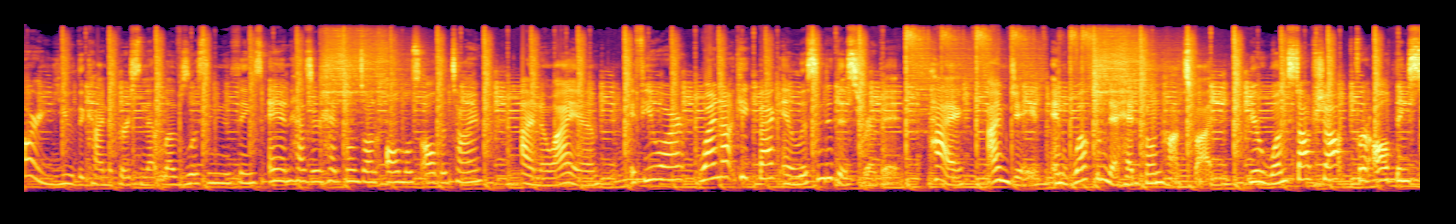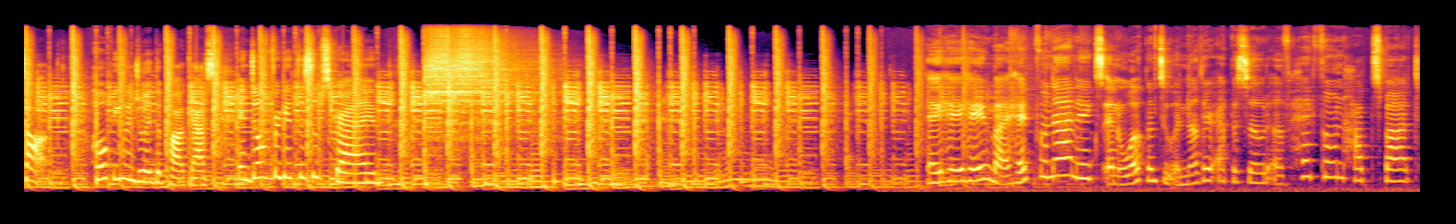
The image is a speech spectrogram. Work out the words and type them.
Are you the kind of person that loves listening to things and has their headphones on almost all the time? I know I am. If you are, why not kick back and listen to this for a bit? Hi, I'm Jade, and welcome to Headphone Hotspot, your one stop shop for all things talk. Hope you enjoyed the podcast, and don't forget to subscribe. Hey, hey, hey, my headphone addicts, and welcome to another episode of Headphone Hotspot.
